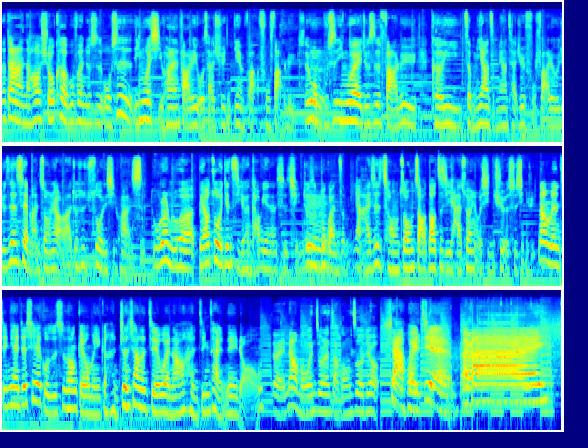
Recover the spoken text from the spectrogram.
那当然，然后修课的部分就是，我是因为喜欢法律，我才去念法服法律，所以我不是因为就是法律可以怎么样怎么样才去服法律。我觉得这件事也蛮重要啦，就是做你喜欢的事。无论如何，不要做一件自己很讨厌的事情。就是不管怎么样，还是从中找到自己还算有兴趣的事情去。那我们今天就谢谢谷子师通给我们一个很正向的结尾，然后很精彩的内容。对，那我们文主任找工作就下回见，拜拜。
